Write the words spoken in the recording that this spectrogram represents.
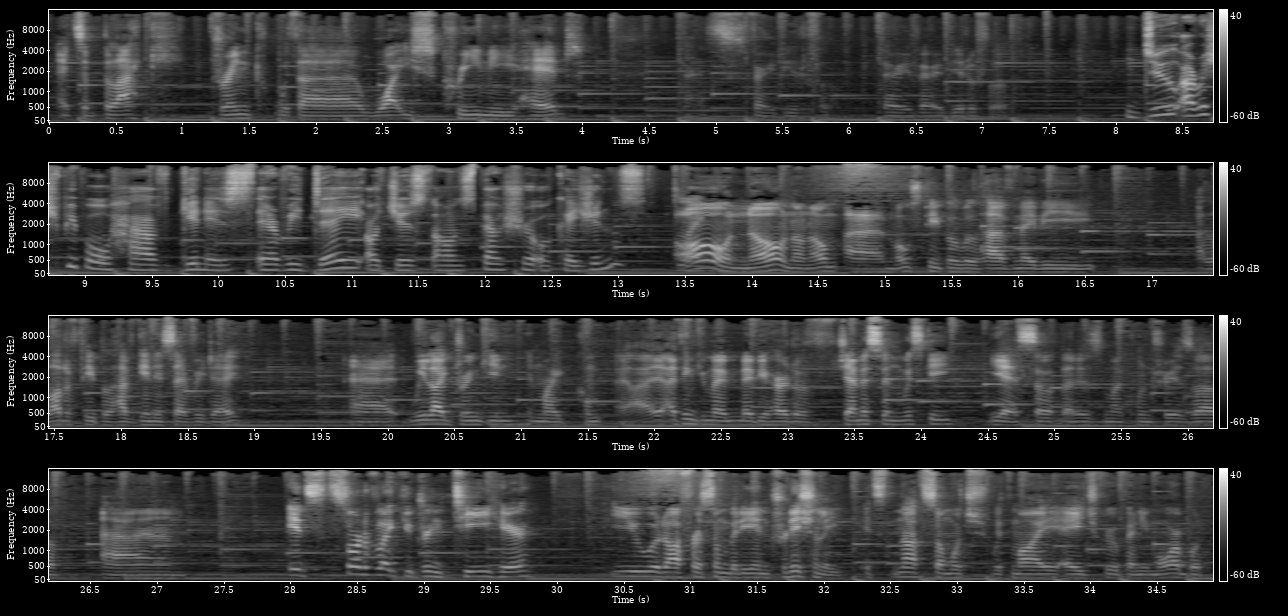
It's a black drink with a white creamy head. It's very beautiful. Very very beautiful. Do Irish people have Guinness every day or just on special occasions? Oh no, no, no. Uh, most people will have maybe a lot of people have Guinness every day. Uh, we like drinking in my. Com- I, I think you may maybe heard of Jameson whiskey. Yes, so that is my country as well. Um, it's sort of like you drink tea here. You would offer somebody in traditionally. It's not so much with my age group anymore, but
